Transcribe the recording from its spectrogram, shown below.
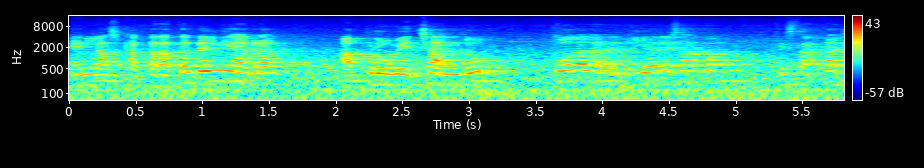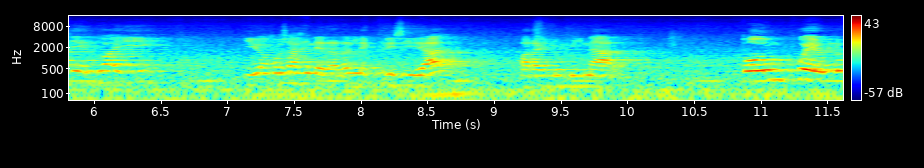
en las cataratas del Niágara aprovechando toda la energía de esa agua que está cayendo allí y vamos a generar electricidad para iluminar todo un pueblo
